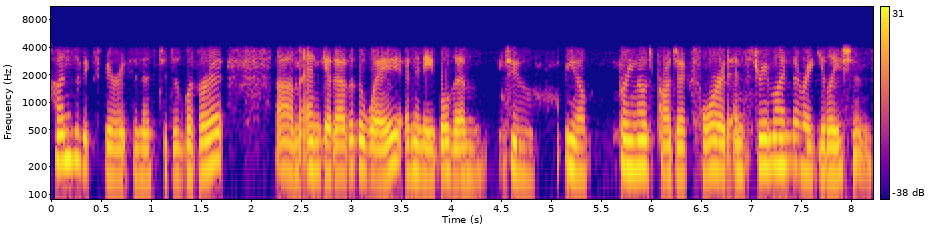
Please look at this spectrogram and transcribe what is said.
tons of experience in this to deliver it um, and get out of the way and enable them to, you know, bring those projects forward and streamline the regulations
